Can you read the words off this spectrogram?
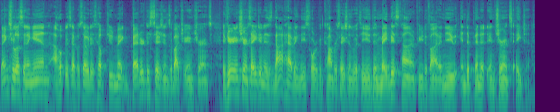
Thanks for listening in. I hope this episode has helped you make better decisions about your insurance. If your insurance agent is not having these sort of conversations with you, then maybe it's time for you to find a new independent insurance agent.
